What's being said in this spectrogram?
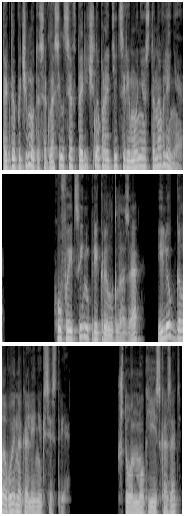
«Тогда почему ты согласился вторично пройти церемонию становления?» Ху Фэйцинь прикрыл глаза и лег головой на колени к сестре. Что он мог ей сказать?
